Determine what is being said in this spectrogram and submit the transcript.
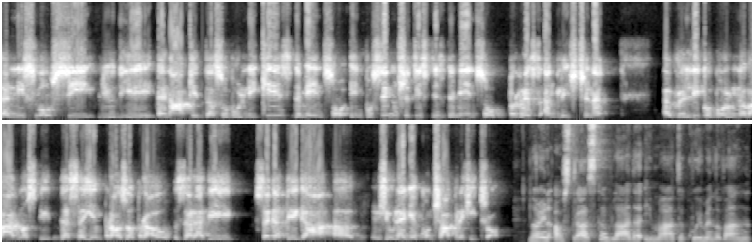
da nismo vsi ljudje enaki, da so bolniki z demenco in posebno še tisti z demenco brez angliščine, veliko bolj v nevarnosti, da se jim pravzaprav zaradi vsega tega um, življenje konča prehitro. No, in avstralska vlada ima tako imenovan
